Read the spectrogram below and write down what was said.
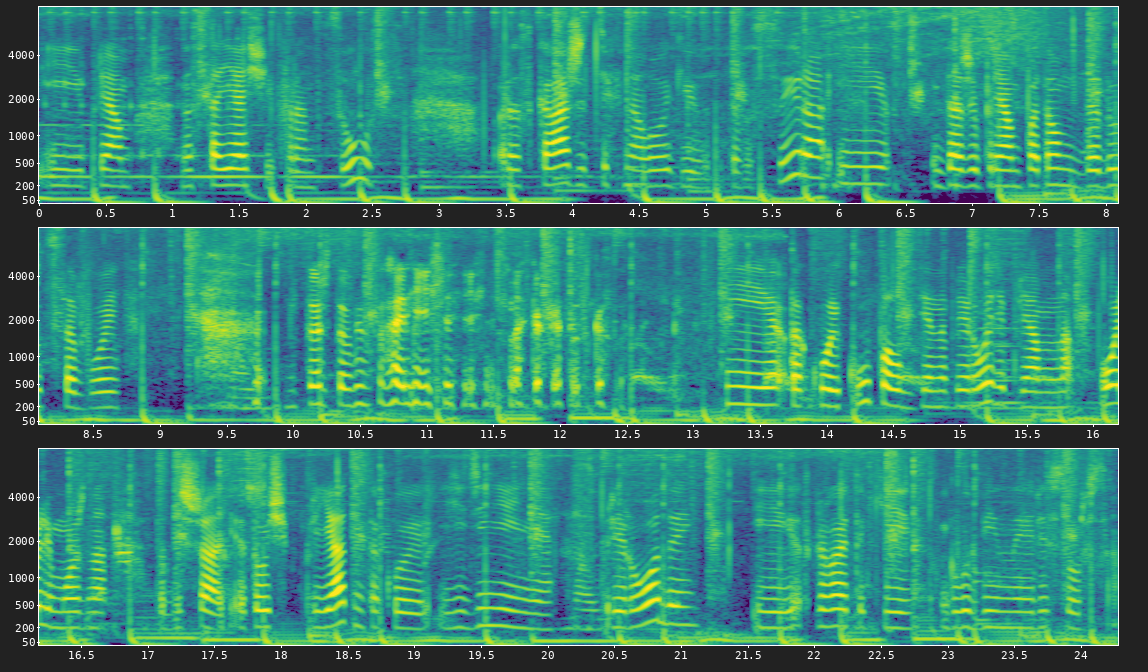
и прям настоящий француз расскажет технологию этого сыра и даже прям потом дадут с собой то, что вы сварили, я не знаю, как это сказать. И такой купол, где на природе, прям на, поле можно подышать. Это очень приятно, такое единение с природой и открывает такие глубинные ресурсы.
